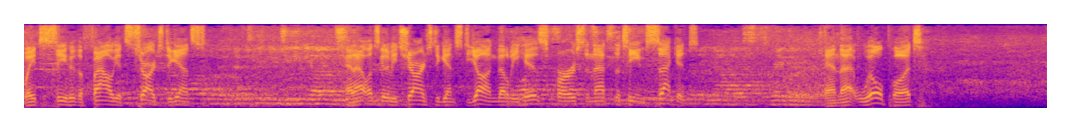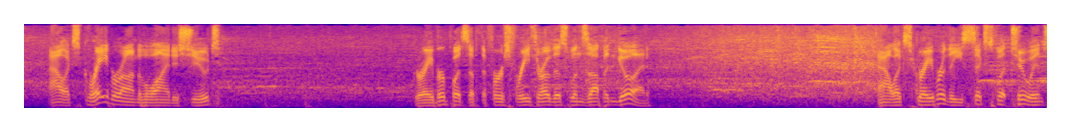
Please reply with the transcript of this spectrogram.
Wait to see who the foul gets charged against. And that one's going to be charged against Young. That'll be his first, and that's the team's second. And that will put Alex Graber onto the line to shoot. Graber puts up the first free throw. This one's up and good. Alex Graber, the six foot two inch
